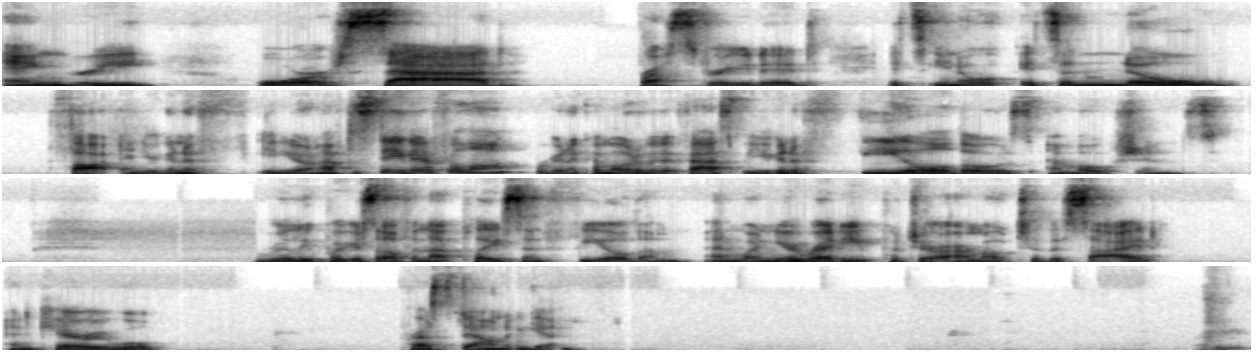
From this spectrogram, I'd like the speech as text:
angry or sad, frustrated. It's, you know, it's a no thought and you're going to you don't have to stay there for long. We're going to come out of it fast, but you're going to feel those emotions. Really put yourself in that place and feel them. And when you're ready, put your arm out to the side and Carrie will press down again. Ready?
